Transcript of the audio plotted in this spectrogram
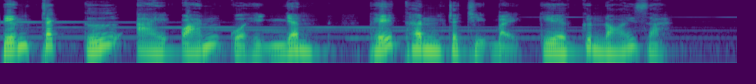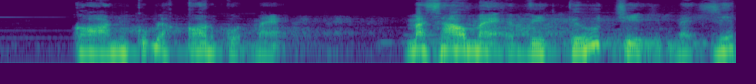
tiếng trách cứ ai oán của hình nhân, thế thân cho chị Bảy kia cứ nói ra. Con cũng là con của mẹ, mà sao mẹ vì cứu chị mẹ giết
